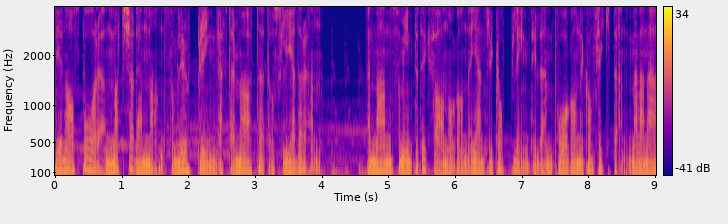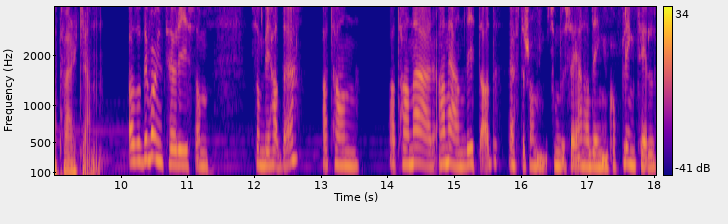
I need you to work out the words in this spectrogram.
DNA-spåren matchar den man som blir uppringd efter mötet hos ledaren. En man som inte tycks ha någon egentlig koppling till den pågående konflikten mellan nätverken. Alltså det var ju en teori som som vi hade, att han, att han, är, han är anlitad eftersom, som du säger, han hade ingen koppling till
